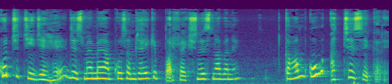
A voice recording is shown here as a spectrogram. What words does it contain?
कुछ चीज़ें हैं जिसमें मैं आपको समझाई कि परफेक्शनिस्ट ना बने। काम को अच्छे से करें।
